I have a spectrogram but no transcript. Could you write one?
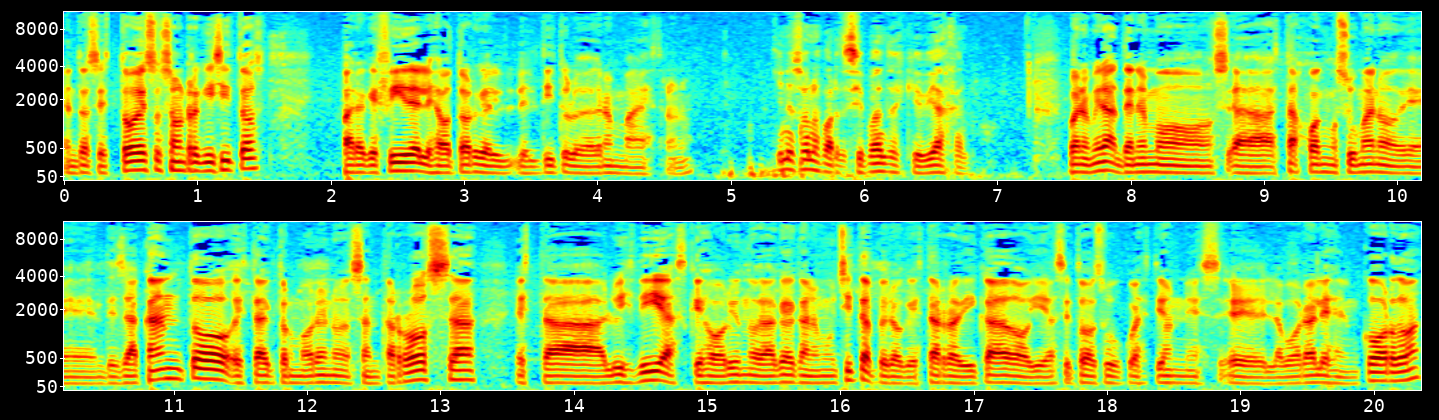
Entonces, todos esos son requisitos para que FIDE les otorgue el, título de gran maestro. ¿no? ¿Quiénes son los participantes que viajan? Bueno, mira, tenemos, está Juan Guzumano de, de, Yacanto, está Héctor Moreno de Santa Rosa, está Luis Díaz, que es oriundo de acá de Canamuchita, pero que está radicado y hace todas sus cuestiones eh, laborales en Córdoba,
